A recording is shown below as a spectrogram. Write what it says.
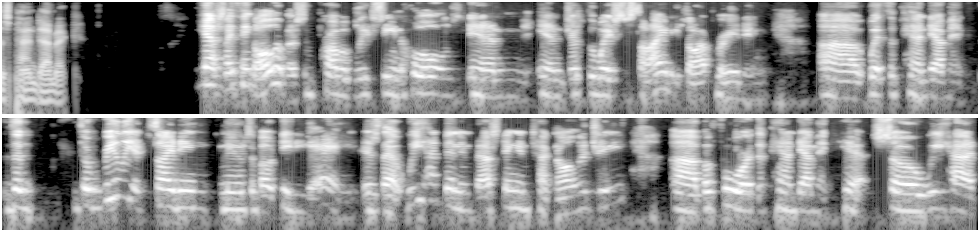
this pandemic? Yes i think all of us have probably seen holes in in just the way society's operating uh, with the pandemic. The the really exciting news about DDA is that we had been investing in technology uh, before the pandemic hit. So we had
